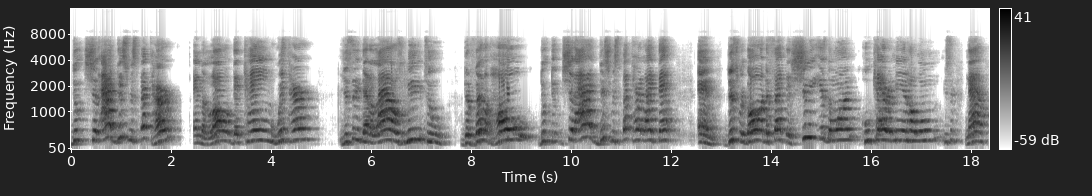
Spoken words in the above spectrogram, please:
do, should I disrespect her and the law that came with her? You see, that allows me to develop whole. Do, do, should I disrespect her like that and disregard the fact that she is the one who carried me in her womb? You see, now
